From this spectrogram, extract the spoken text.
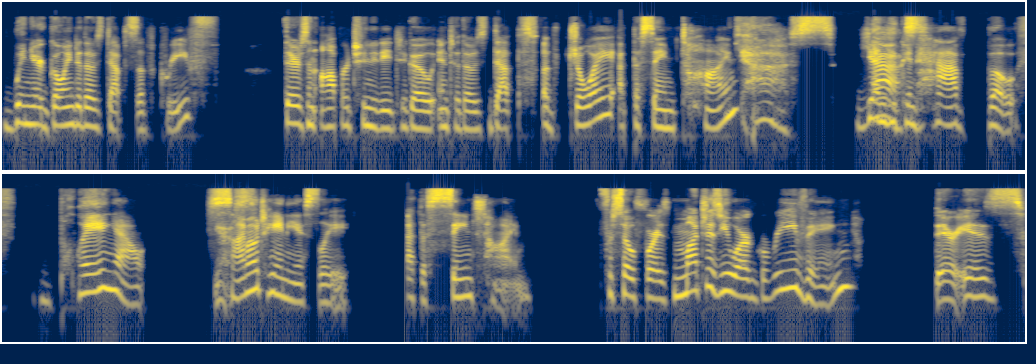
when you're going to those depths of grief, there's an opportunity to go into those depths of joy at the same time. Yes. Yes. And you can have both playing out Yes. simultaneously at the same time. For so for as much as you are grieving, there is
